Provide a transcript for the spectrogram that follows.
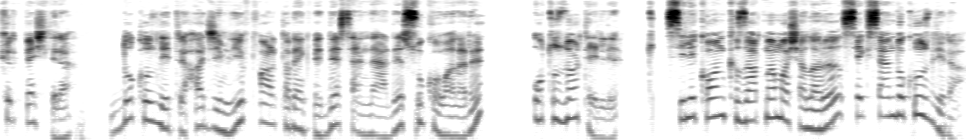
45 lira. 9 litre hacimli farklı renk ve desenlerde su kovaları 34.50. Silikon kızartma maşaları 89 lira.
